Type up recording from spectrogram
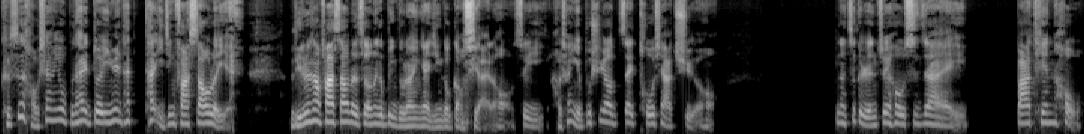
可是好像又不太对，因为他他已经发烧了耶。理论上发烧的时候，那个病毒量应该已经都高起来了哦，所以好像也不需要再拖下去了哈。那这个人最后是在八天后，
